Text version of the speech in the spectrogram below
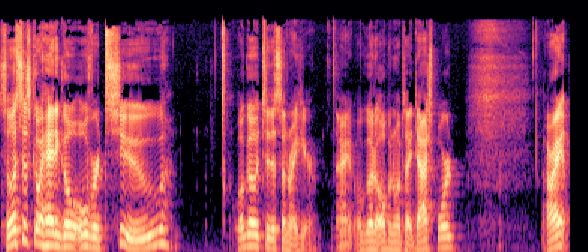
So let's just go ahead and go over to, we'll go to this one right here. All right, we'll go to open website dashboard. All right,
